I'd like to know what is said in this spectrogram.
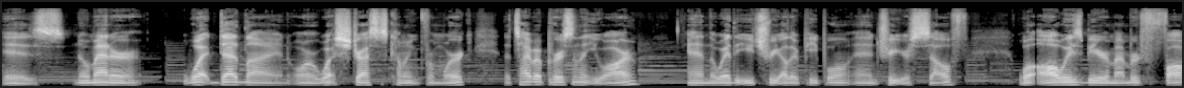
is no matter what deadline or what stress is coming from work, the type of person that you are and the way that you treat other people and treat yourself will always be remembered far.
